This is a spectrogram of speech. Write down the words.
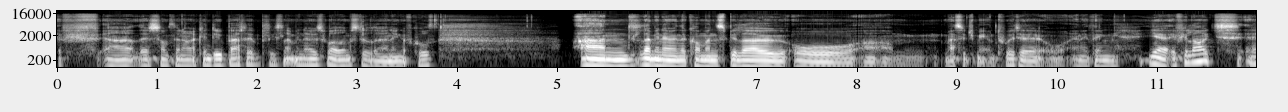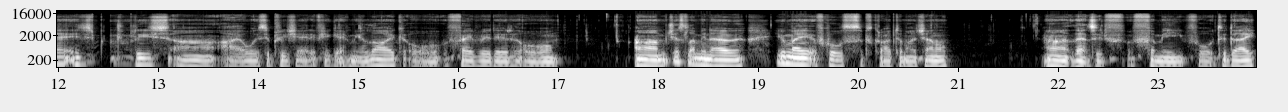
If uh, there's something I can do better, please let me know as well. I'm still learning, of course. And let me know in the comments below or um, message me on Twitter or anything. Yeah, if you liked uh, it, please, uh, I always appreciate if you gave me a like or favorite it or um, just let me know. You may, of course, subscribe to my channel. Uh, that's it for me for today.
